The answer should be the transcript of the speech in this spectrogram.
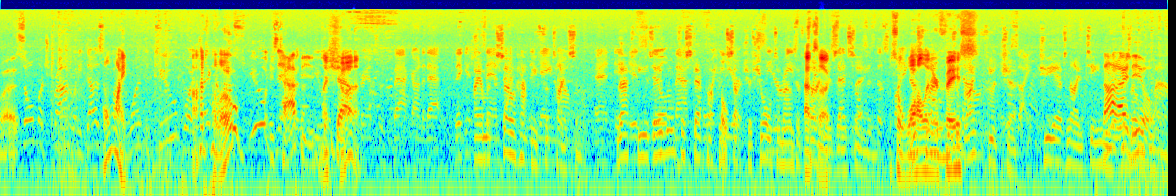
what? So much ground when he does. Oh my One to two. Boy, God, hello? He's happy. with a Nice shots. shot. Transfers back onto that. They get I am so happy for Tyson. and it That is he is able to step up in here. such a short amount of That time sucks. is insane. Sentinels is the It's a spike. wall in your This man has face. a bright future. GS 19 Not ideal. man.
